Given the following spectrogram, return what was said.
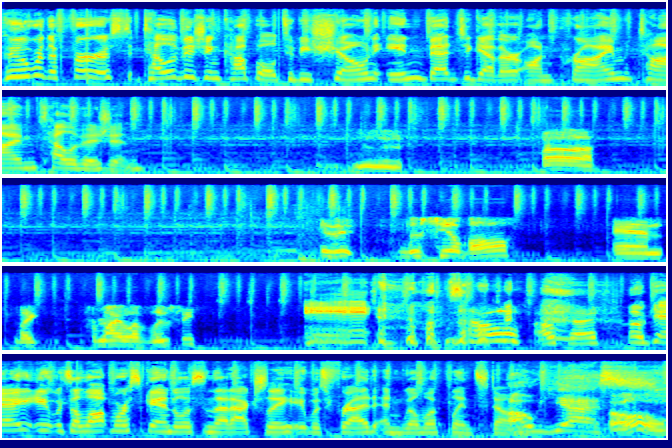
Who were the first television couple to be shown in bed together on prime time television? Uh, is it Lucille Ball? And, like, For My Love Lucy? Eh. Oh, okay. Okay, it was a lot more scandalous than that, actually. It was Fred and Wilma Flintstone. Oh yes. Oh.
